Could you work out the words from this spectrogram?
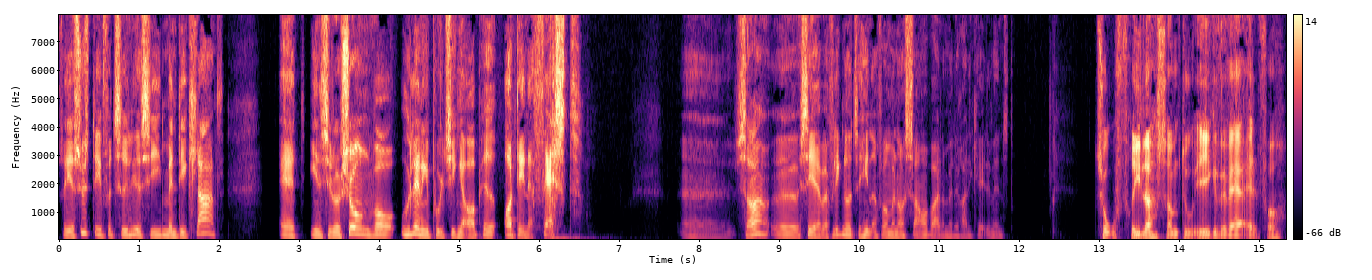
Så jeg synes, det er for tidligt at sige, men det er klart, at i en situation, hvor udlændingepolitikken er ophævet, og den er fast, øh, så øh, ser jeg i hvert fald ikke noget til hinder for, at man også samarbejder med det radikale venstre. To friller, som du ikke vil være alt for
